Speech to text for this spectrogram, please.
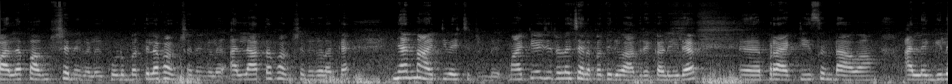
പല ഫങ്ഷനുകൾ കുടുംബത്തിലെ ഫങ്ഷനുകൾ അല്ലാത്ത ഫങ്ഷനുകളൊക്കെ ഞാൻ മാറ്റി വെച്ചിട്ടുണ്ട്. മാറ്റി വെച്ചിട്ടുള്ള ചിലപ്പോൾ തിരുവാതിരക്കളിയുടെ പ്രാക്ടീസ് ഉണ്ടാവാം. അല്ലെങ്കിൽ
